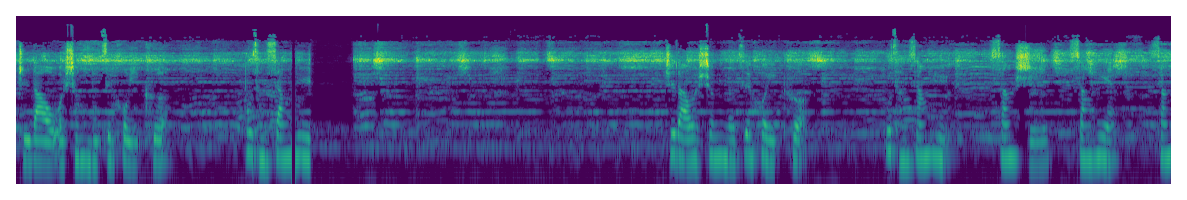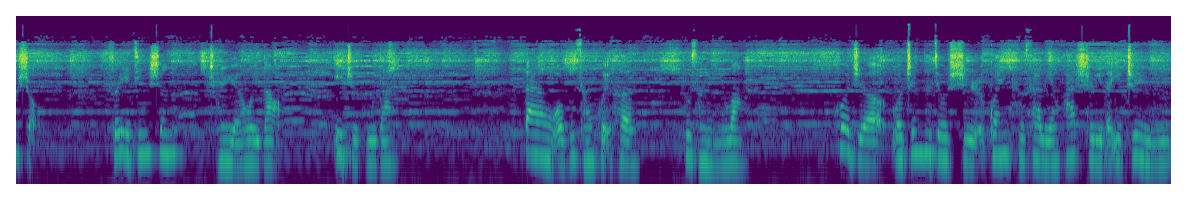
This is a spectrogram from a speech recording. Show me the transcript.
直到我生命的最后一刻，不曾相遇。直到我生命的最后一刻，不曾相遇、相识、相恋、相守，所以今生尘缘未到，一直孤单。但我不曾悔恨，不曾遗忘，或者我真的就是观音菩萨莲花池里的一只鱼，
